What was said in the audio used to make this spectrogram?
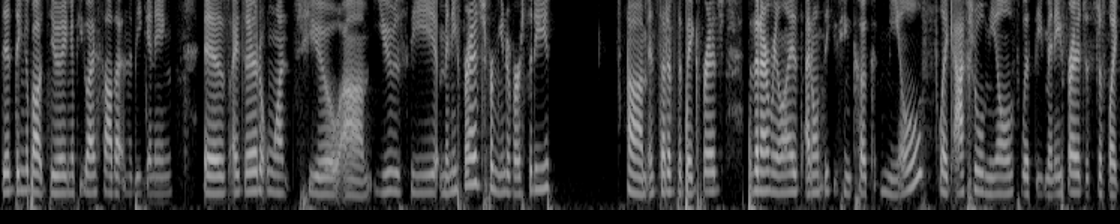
did think about doing, if you guys saw that in the beginning, is I did want to um, use the mini fridge from University um, instead of the big fridge. But then I realized I don't think you can cook meals, like actual meals, with the mini fridge. It's just like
